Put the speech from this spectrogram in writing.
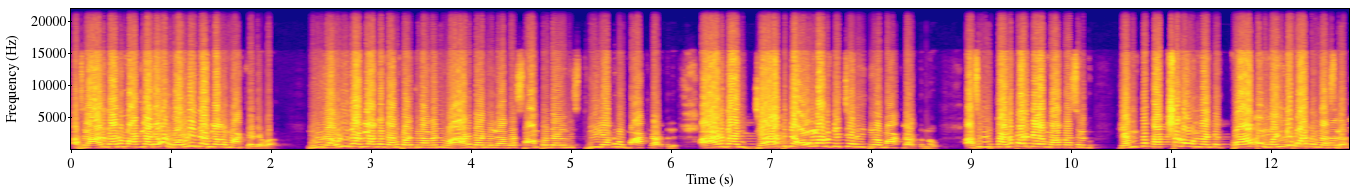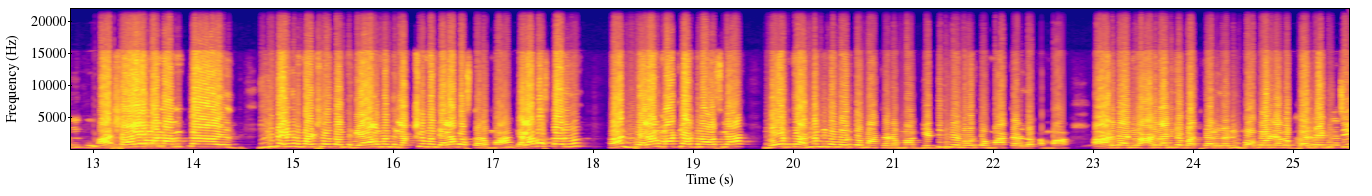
అసలు ఆడదాని మాట్లాడావా? రౌడీ దానిలాగా మాట్లాడావా? నువ్వు రౌడీ దానిలాగా కనపడుతున్నావు కానీ నువ్వు ఆడదాని లాగా సాంప్రదాయం స్త్రీలాగా నువ్వు మాట్లాడతలేవు. ఆడదాని జాతికి అవమానకిచ్చే రీతిగా మాట్లాడుతున్నావు. అసలు నువ్వు కనపడితే మాకు అసలు. ఎంత కక్షగా ఉందంటే కోపం మండిపోతుంది అసలు. ఆ శాలేమన్న అంత ఇది కలిగిన మనిషి అంత వేల మంది లక్షల మంది ఎలాగొస్తారమ్మా? ఎలాగొస్తారు? నువ్వు ఎలాగ మాట్లాడుతున్నావు అసలు? నోటితో అన్నం తినే నోటితో మాట్లాడమ్మా గడ్డి తినే నోటితో మాట్లాడగాకమ్మా. ఆడదాని ఆడదానిగా బతకాలి కానీ మగోళ్ళగా బరిదెగించి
